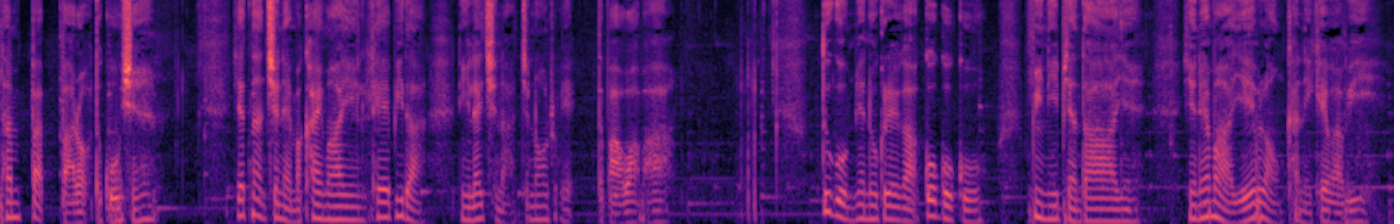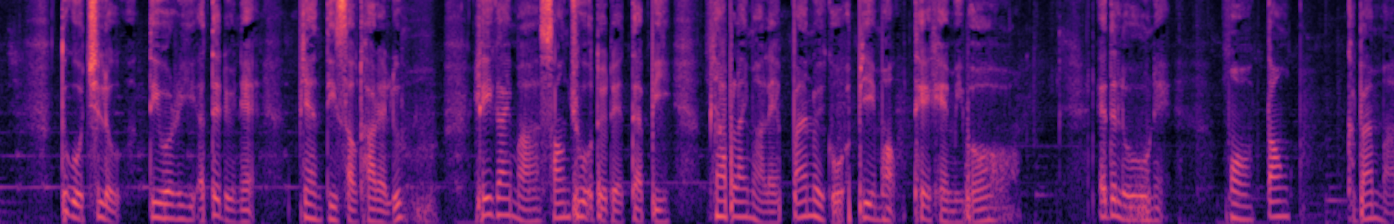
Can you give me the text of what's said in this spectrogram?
လှမ်းပတ်ပါတော့တကူရှင်ရက်တန့်ချင်းနဲ့မခိုင်မာရင်လှဲပြီးတာနေလိုက်ချင်တာကျွန်တော်တို့ရဲ့ တဘာဝပါသူ့ကိုမျက်နှာကလေးကကိုကိုကိုမိနီးပြန်သားရင်ရင်ထဲမှာရဲပလောင်ခံနေခဲ့ပါပြီသူ့ကိုချစ်လို့ theory အစ်စ်တွေနဲ့ပြန်တီဆောက်ထားတဲ့လူလေးကိုင်းမှာစောင်းကျိုးအတွေ့အတွေ့တက်ပြီးမြားပလိုက်မှာလဲပန်းတွေကိုအပြည့်မောက်ထည့်ခဲ့မိပေါ့အဲ့ဒါလို့နဲ့မော်တောင်းကပန်းမှာ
